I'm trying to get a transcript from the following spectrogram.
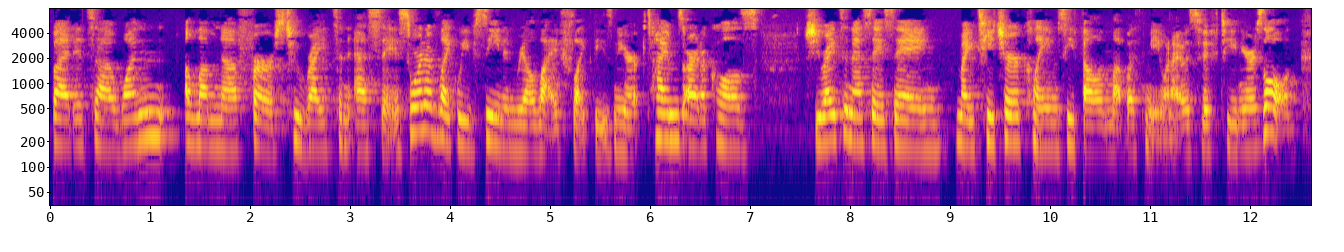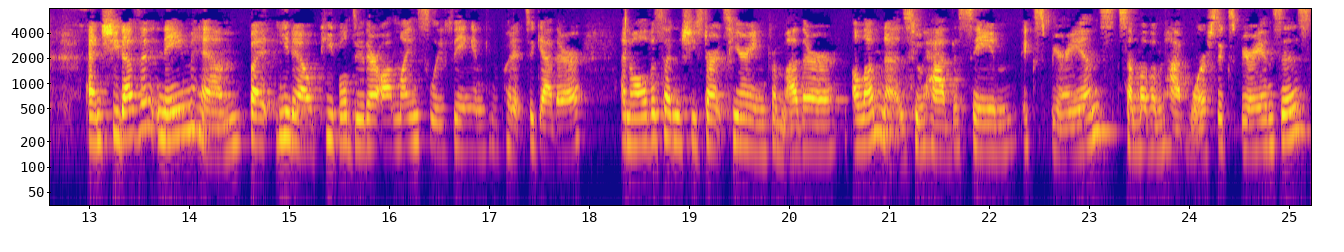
But it's uh, one alumna first who writes an essay, sort of like we've seen in real life, like these New York Times articles she writes an essay saying, My teacher claims he fell in love with me when I was 15 years old. And she doesn't name him, but you know, people do their online sleuthing and can put it together. And all of a sudden, she starts hearing from other alumnas who had the same experience. Some of them had worse experiences.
